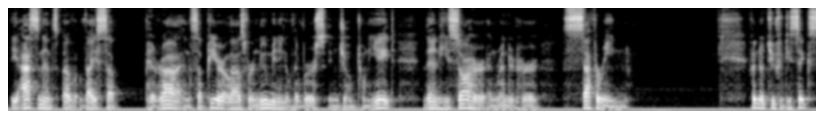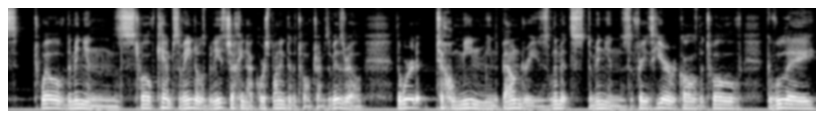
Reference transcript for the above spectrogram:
The assonance of Vaisapera and Sapir allows for a new meaning of the verse in Job 28. Then he saw her and rendered her Sapphirine. Footnote 256 Twelve dominions, twelve camps of angels beneath Shekhinah, corresponding to the twelve tribes of Israel. The word techumin means boundaries, limits, dominions. The phrase here recalls the twelve gavule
